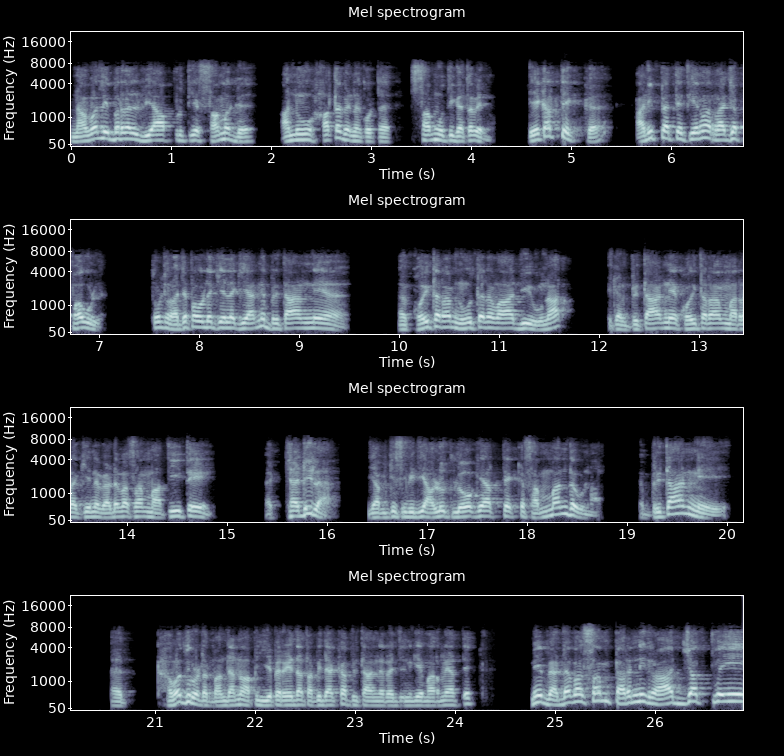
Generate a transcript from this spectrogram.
නව ලිබරල් ව්‍යාපෘතිය සමග 97 වෙනකොට සම්මුතිගත වෙනවා. ඒකත් එක්ක අනිත් පැත්තේ තියෙනවා රජ පවුල. එතකොට රජ පවුල කියලා කියන්නේ බ්‍රිතාන්‍ය කොයිතරම් නූතනවාදී වුණත් ඒ කියන්නේ බ්‍රිතාන්‍ය කොයිතරම් අර කියන වැඩවසම් අතීතේ කැඩිලා යම්කිසි විදිහ අලුත් ලෝකයක් එක්ක සම්බන්ධ වුණා. බ්‍රිතාන්‍යයේ තවදුරටත් මම දන්නවා අපි ඊයේ පෙරේදාත් අපි දැක්කා බ්‍රිතාන්‍ය රජුගේ මරණයත් එක්ක මේ වැඩවසම් පැරණි රාජ්‍යත්වයේ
